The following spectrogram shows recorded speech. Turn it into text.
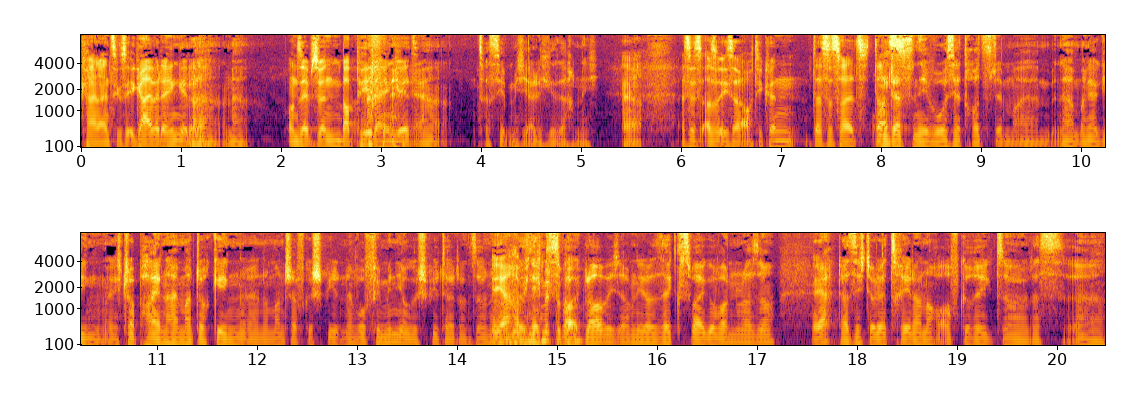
kein einziges, egal wer da hingeht, oder? Ja, ne. Und selbst wenn Mbappé da hingeht, Ja, interessiert mich ehrlich gesagt nicht. Ja. Es ist, also ich sage auch, die können, das ist halt das. Und das Niveau ist ja trotzdem, äh, da hat man ja gegen, ich glaube Heidenheim hat doch gegen äh, eine Mannschaft gespielt, ne, wo Firmino gespielt hat und so. Ne? Ja, hab ich nicht mitbekommen. glaube ich, haben die da 6-2 gewonnen oder so. Ja. Da hat sich doch der Trainer noch aufgeregt, so, dass, äh,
